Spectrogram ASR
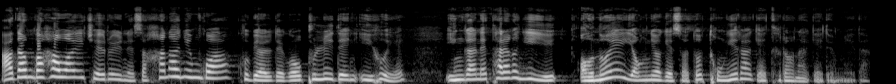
아담과 하와의 죄로 인해서 하나님과 구별되고 분리된 이후에 인간의 타락은 이 언어의 영역에서도 동일하게 드러나게 됩니다.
